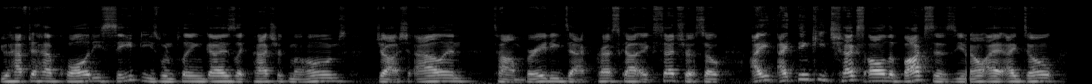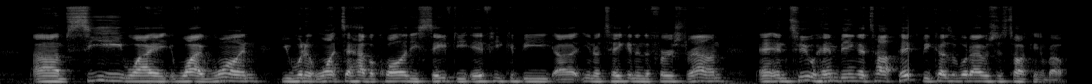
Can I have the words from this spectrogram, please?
you have to have quality safeties when playing guys like Patrick Mahomes, Josh Allen, Tom Brady, Dak Prescott, etc. So I, I think he checks all the boxes. You know, I, I don't um, see why why one you wouldn't want to have a quality safety if he could be uh, you know taken in the first round, and, and two him being a top pick because of what I was just talking about.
